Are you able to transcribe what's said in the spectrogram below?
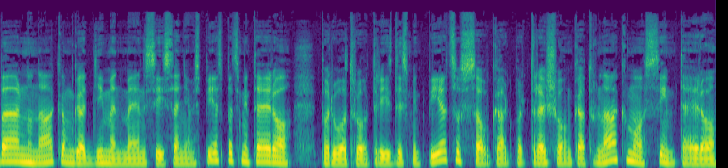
bērnu nākamgad ģimene mēnesī saņems 15 eiro, par otro 35, savukārt par trešo un katru nākamo 100 eiro.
